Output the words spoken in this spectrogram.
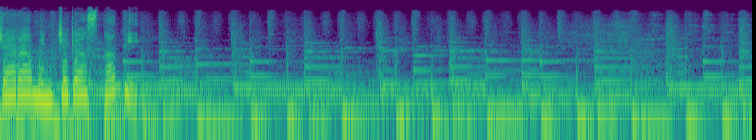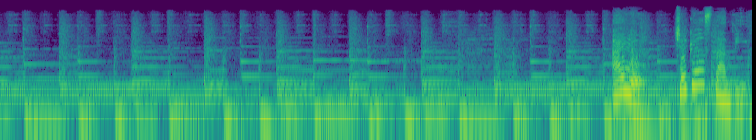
Cara mencegah stunting. Ayo, cegah stunting.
